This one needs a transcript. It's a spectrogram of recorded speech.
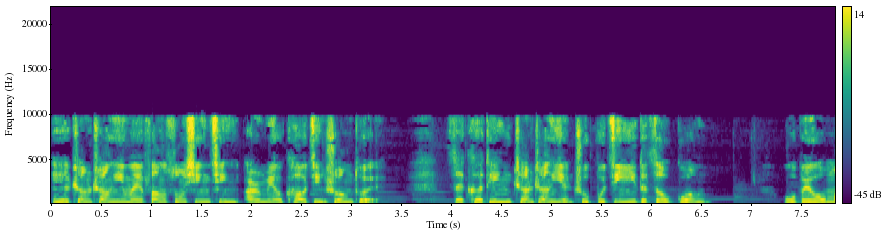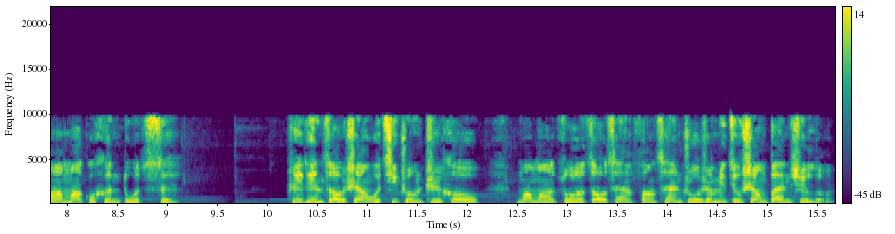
也常常因为放松心情而没有靠近双腿，在客厅常常演出不经意的走光，我被我妈骂过很多次。这天早上我起床之后，妈妈做了早餐放餐桌上面就上班去了，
